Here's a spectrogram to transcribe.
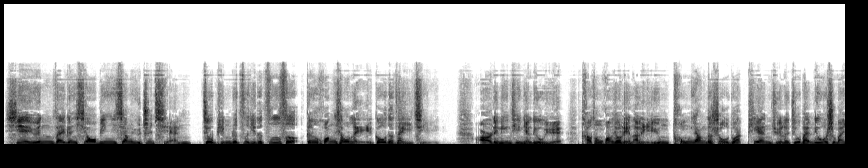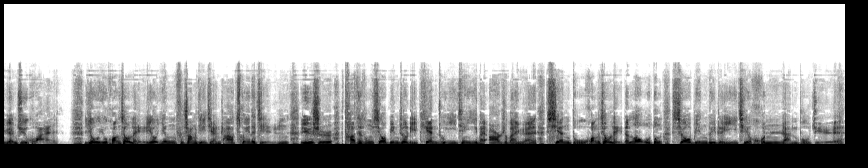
谢云在跟肖斌相遇之前，就凭着自己的姿色跟黄小磊勾搭在一起。二零零七年六月，他从黄小磊那里用同样的手段骗取了九百六十万元巨款。由于黄小磊要应付上级检查催得紧，于是他才从肖斌这里骗出一千一百二十万元，先堵黄小磊的漏洞。肖斌对这一切浑然不觉。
